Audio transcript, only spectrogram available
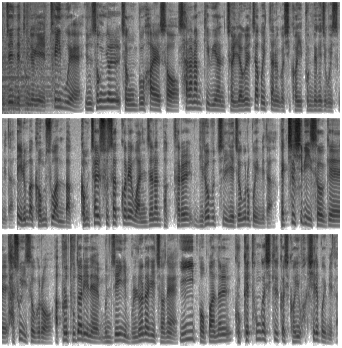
문재인 대통령이 퇴임 후에 윤석열 정부 하에서 살아남기 위한 전략을 짜고 있다는 것이 거의 분명해지고 있습니다. 이른바 검수완박 검찰 수사권의 완전한 박탈을 밀어붙일 예정으로 보입니다. 172석의 다수 이석으로 앞으로 두 달 이내 문재인이 물러나기 전에 이 법안을 국회 통과시킬 것이 거의 확실해 보입니다.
